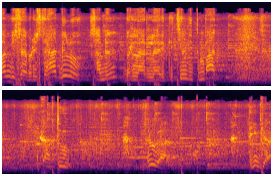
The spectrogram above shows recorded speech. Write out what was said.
Kan bisa beristirahat dulu sambil berlari-lari kecil di tempat. Satu, dua, tiga,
